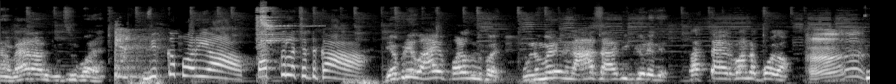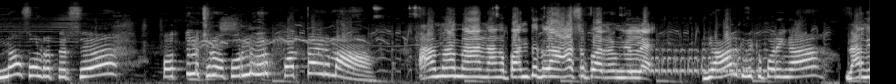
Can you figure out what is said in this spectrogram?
நான் வேற ஆளுக்கு வித்துட்டு போறேன். விற்க போறியா? பத்து லட்சத்துக்கா? எப்படி வாய பழகுது பாரு. உன்ன மாதிரி எனக்கு ஆசை அதிகம் கிடையாது. பத்தாயிரம் ரூபாய் இருந்தா போதும். என்ன சொல்ற பெருசு? பத்து லட்ச ரூபாய் பொருள் வெறும் பத்தாயிரமா? ஆமாமா நாங்க பணத்துக்குலாம் ஆசைப்படுறவங்க இல்ல. யாருக்கு விற்க போறீங்க? நாங்க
